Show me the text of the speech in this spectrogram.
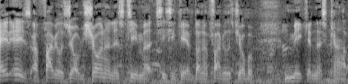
it is a fabulous job. Sean and his team at CCK have done a fabulous job of making this car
